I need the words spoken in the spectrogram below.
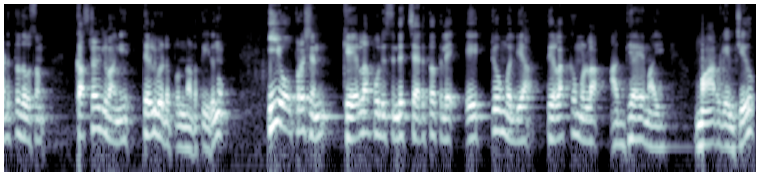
അടുത്ത ദിവസം കസ്റ്റഡിയിൽ വാങ്ങി തെളിവെടുപ്പും നടത്തിയിരുന്നു. ഈ ഓപ്പറേഷൻ കേരള പോലീസിന്റെ ചരിത്രത്തിലെ ഏറ്റവും വലിയ തിളക്കമുള്ള അധ്യായമായി മാറുകയും ചെയ്തു.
